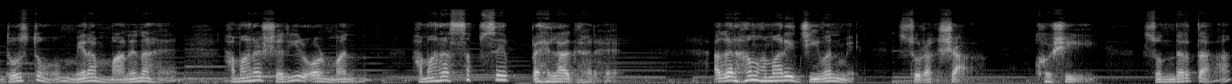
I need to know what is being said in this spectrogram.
दोस्तों, मेरा मानना है, हमारा शरीर और मन हमारा सबसे पहला घर है। अगर हम हमारे जीवन में सुरक्षा, खुशी, सुंदरता,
